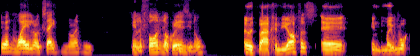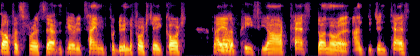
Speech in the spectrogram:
Do anything wild or exciting or anything kind of fun or crazy, you know? I was back in the office, uh, in my work office for a certain period of time for doing the first aid course. Good I had a. PCR test done or an antigen test.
